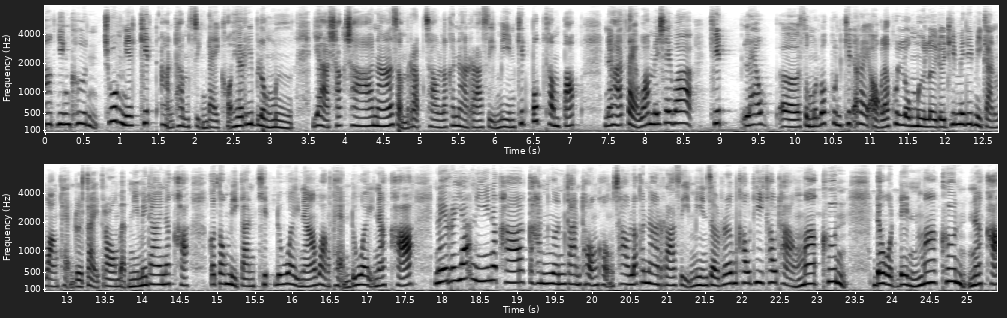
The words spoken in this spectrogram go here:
มากยิ่งขึ้น ช่วงนี้คิดอ่านทำสิ่งใดขอให้รีบลงมือ อย่าชักช้านะสำหรับชาวลัคนาราศีมีนคิดปุ๊บทำปั๊บนะคะแต่ว่าไม่ใช่ว่าคิด แล้วสมมุติว่าคุณคิดอะไรออกแล้วคุณลงมือเลยโดยที่ไม่ได้มีการวางแผนหรือไตร่ตรองแบบนี้ไม่ได้นะคะ ก็ต้องมีการคิดด้วยนะ วางแผนด้วยนะคะ ในระยะนี้นะคะ การเงินการทองของชาวลัคนาราศีมีนจะเริ่มเข้าที่เข้าทางมากขึ้น โดดเด่นมากขึ้นนะคะ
